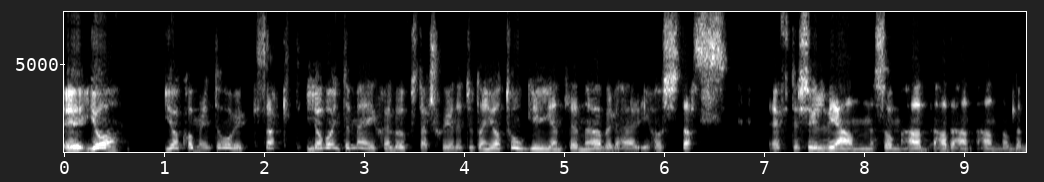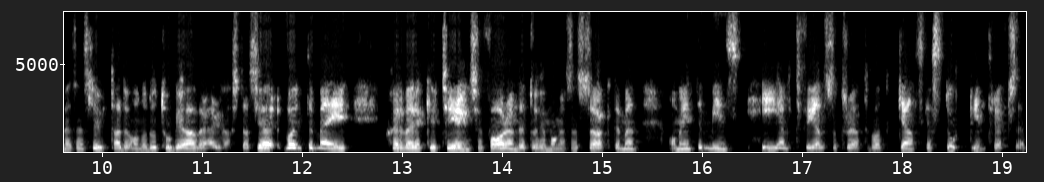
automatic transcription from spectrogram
Eh, ja, jag kommer inte ihåg exakt. Jag var inte med i själva uppstartsskedet utan jag tog egentligen över det här i höstas efter Sylvian som hade hand om det. Men sen slutade hon och då tog jag över här i höstas. Jag var inte med i själva rekryteringsförfarandet och hur många som sökte, men om jag inte minns helt fel så tror jag att det var ett ganska stort intresse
